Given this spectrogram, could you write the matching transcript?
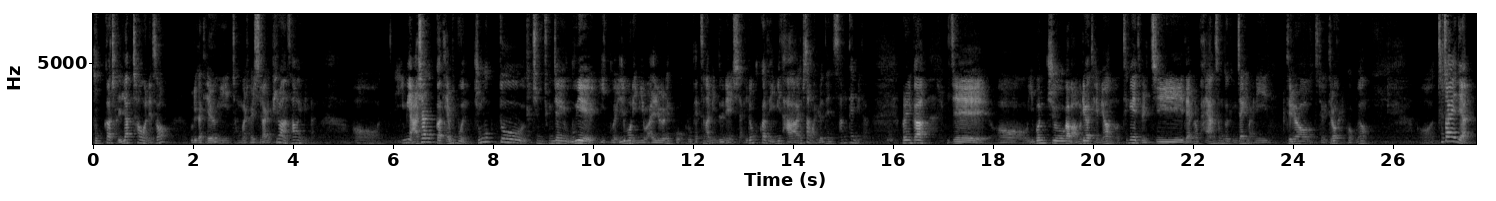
국가 전략 차원에서 우리가 대응이 정말 절실하게 필요한 상황입니다. 어, 이미 아시아 국가 대부분 중국도 지금 굉장히 우위에 있고요. 일본이 이미 완료를 했고 그리고 베트남, 인도네시아 이런 국가도 이미 다 협상 완료된 상태입니다. 그러니까 이제 어, 이번 주가 마무리가 되면 어떻게 될지에 대한 그런 방향성도 굉장히 많이 들여 저기 들어갈 거고요. 어, 투자에 대한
